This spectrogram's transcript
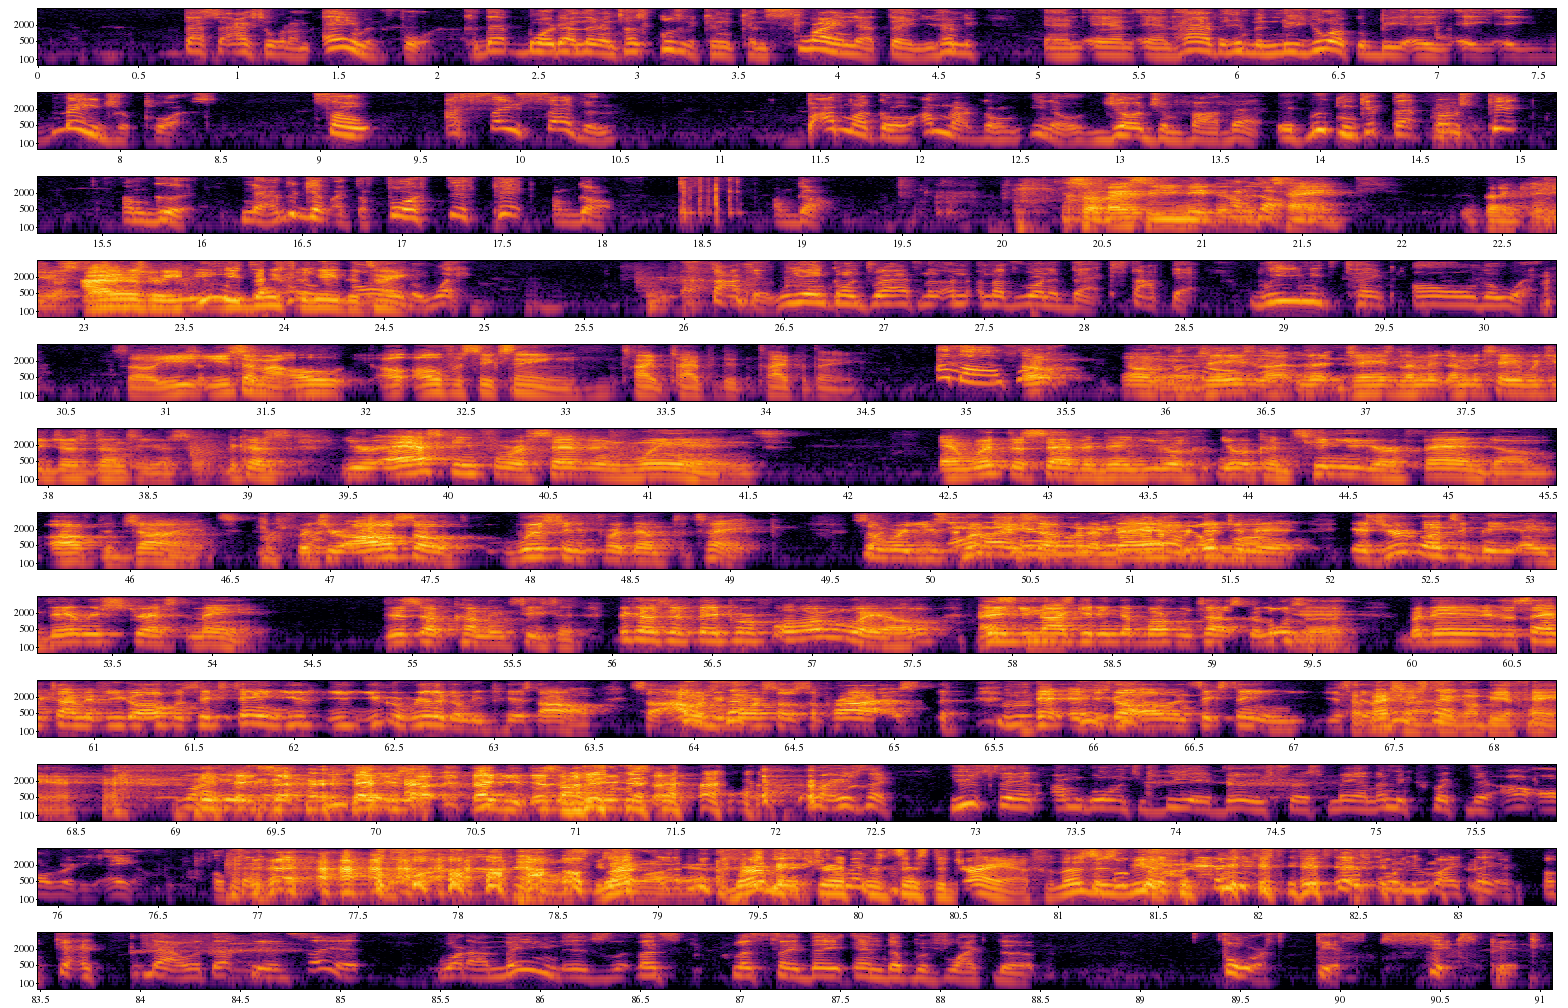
That's actually what I'm aiming for. Because that boy down there in Tuscaloosa can, can slang that thing. You hear me? And and and having him in New York would be a, a, a major plus. So I say seven, but I'm not gonna I'm not gonna you know judge him by that. If we can get that first pick, I'm good. Now if we get like the fourth, fifth pick, I'm gone. I'm gone. So basically, you need them to tank. Thank you. you're I just you, You you need to basically need to tank. the way. Stop it. We ain't gonna draft another running back. Stop that. We need to tank all the way. So you you talking about oh, oh, oh for sixteen type type of type of thing. I'm all for oh, it. Oh, oh, James, let, let- James, let me let me tell you what you just done to yourself because you're asking for seven wins, and with the seven, then you'll you'll continue your fandom of the Giants, but you're also wishing for them to tank. So where you put yourself in a wanna be a bad fan no predicament is you're going to be a very stressed man this upcoming season because if they perform well, That's then you're not getting the boy from Tuscaloosa. Yeah. But then at the same time, if you go over 16, you you you could really gonna be pissed off. So I would be more so surprised if you go thing. 0 and 16. You're So still basically, a still gonna be a fan. Right, here's the thing. exactly. Thank you, sir. Thank you. That's all you need to say. Right, here's the thing. You said I'm going to be a very stressed man. Let me correct that. I already am. Okay. Let's be Okay, quiet. let me- Bourbon let me stressed correct- since the draft. Let's just be. Let me just fix that for you right there. Okay. Now, with that being said, what I mean is let's let's say they end up with like the fourth, fifth, sixth pick.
